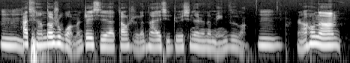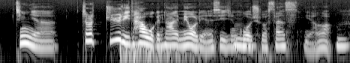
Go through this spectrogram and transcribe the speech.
嗯他填的都是我们这些当时跟他一起追星的人的名字嘛。嗯然后呢，今年这个距离他我跟他也没有联系，已经过嗯去了三四年了。嗯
